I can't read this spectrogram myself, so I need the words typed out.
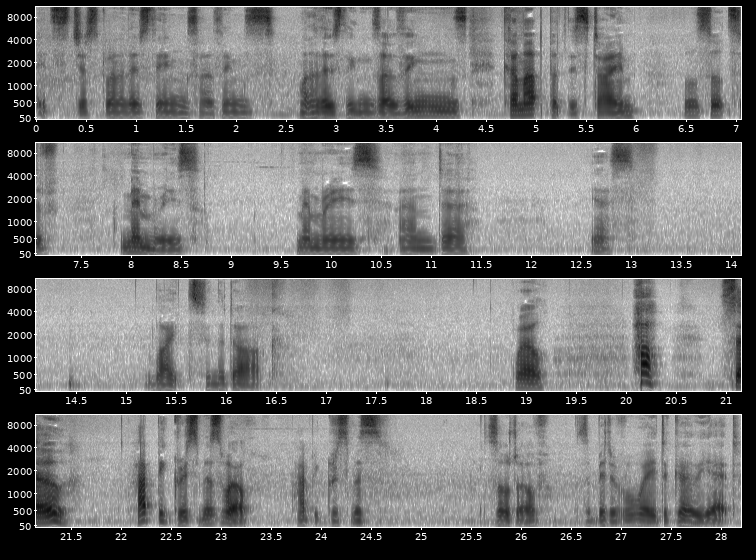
it's just one of those things, how things, one of those things, how things come up at this time. All sorts of memories. Memories and, uh, yes, lights in the dark. Well, ha! So, happy Christmas. Well, happy Christmas. Sort of. there's a bit of a way to go yet.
